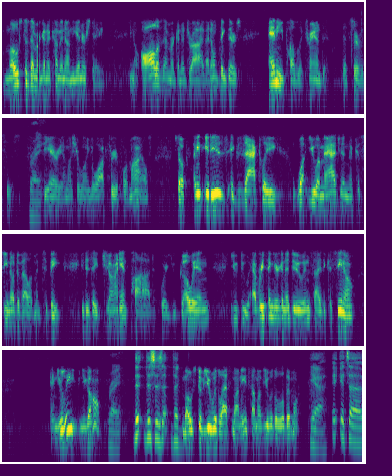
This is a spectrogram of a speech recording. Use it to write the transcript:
Most of them are going to come in on the interstate. You know, all of them are going to drive. I don't think there's any public transit that services Right. the area unless you're willing to walk three or four miles. So, I mean, it is exactly what you imagine a casino development to be. It is a giant pod where you go in, you do everything you're going to do inside the casino, and you leave and you go home. Right. Th- this is the Most of you with less money, some of you with a little bit more. Yeah, it's a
